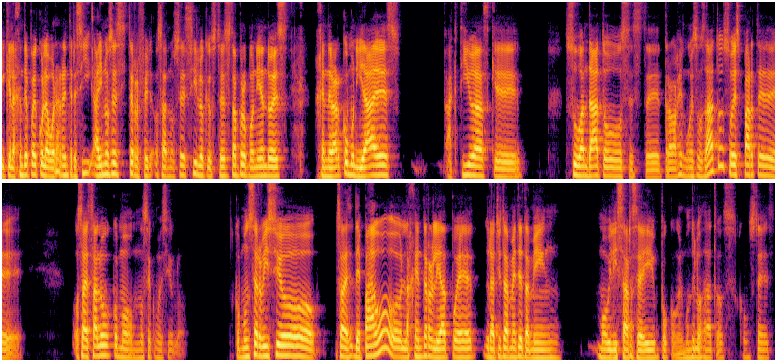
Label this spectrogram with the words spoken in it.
y que la gente puede colaborar entre sí. Ahí no sé si te refieres, o sea, no sé si lo que ustedes están proponiendo es generar comunidades activas que suban datos, este, trabajen con esos datos, o es parte de, o sea, es algo como, no sé cómo decirlo, como un servicio, de pago, o la gente en realidad puede gratuitamente también movilizarse ahí un poco en el mundo de los datos con ustedes.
